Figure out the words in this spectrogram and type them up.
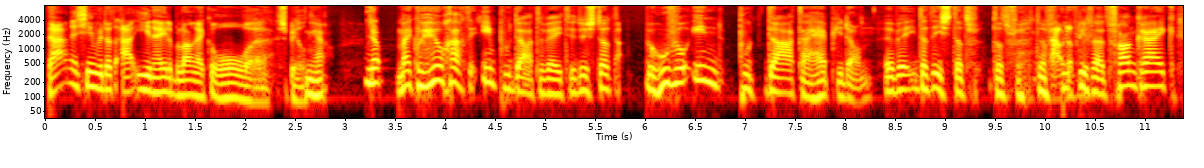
Daarin zien we dat AI een hele belangrijke rol eh, speelt. Ja. Ja. Maar ik wil heel graag de inputdata weten. Dus dat, hoeveel inputdata heb je dan? Eh, Dat is dat, dat, dat, Nou, dat- vliegt uit Frankrijk.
